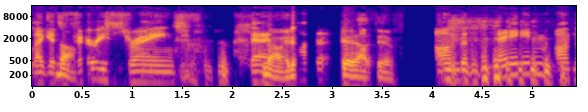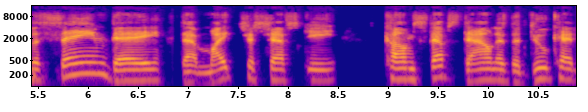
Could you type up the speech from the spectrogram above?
like it's No. very strange that No, it- Get out there. on the same on the same day that Mike Krzyzewski comes steps down as the Duke head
